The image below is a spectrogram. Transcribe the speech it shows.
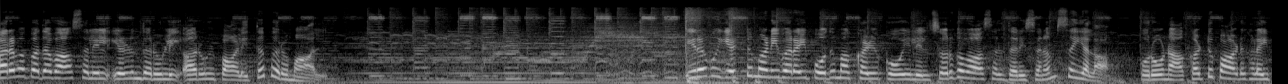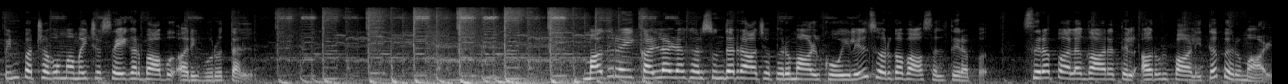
பரமபத வாசலில் எழுந்தருளி அருள் பாலித்த பெருமாள். இரவு எட்டு மணி வரை பொதுமக்கள் கோயிலில் சொர்க்கவாசல் தரிசனம் செய்யலாம். கொரோனா கட்டுப்பாடுகளை பின்பற்றவும் அமைச்சர் சேகர்பாபு அறிவுறுத்தல். மதுரை கள்ளழகர் சுந்தர்ராஜ பெருமாள் கோயிலில் சொர்க்கவாசல் திறப்பு. சிறப்பு அலங்காரத்தில் அருள் பாலித்த பெருமாள்.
